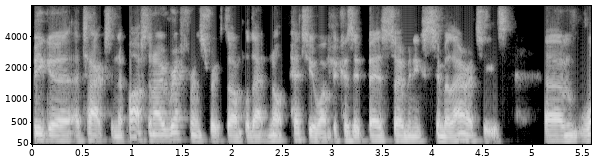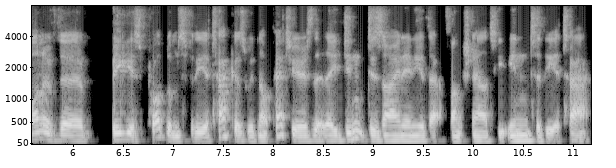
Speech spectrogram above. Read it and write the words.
bigger attacks in the past, and I reference, for example, that NotPetya one because it bears so many similarities. Um, one of the biggest problems for the attackers with NotPetya is that they didn't design any of that functionality into the attack,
